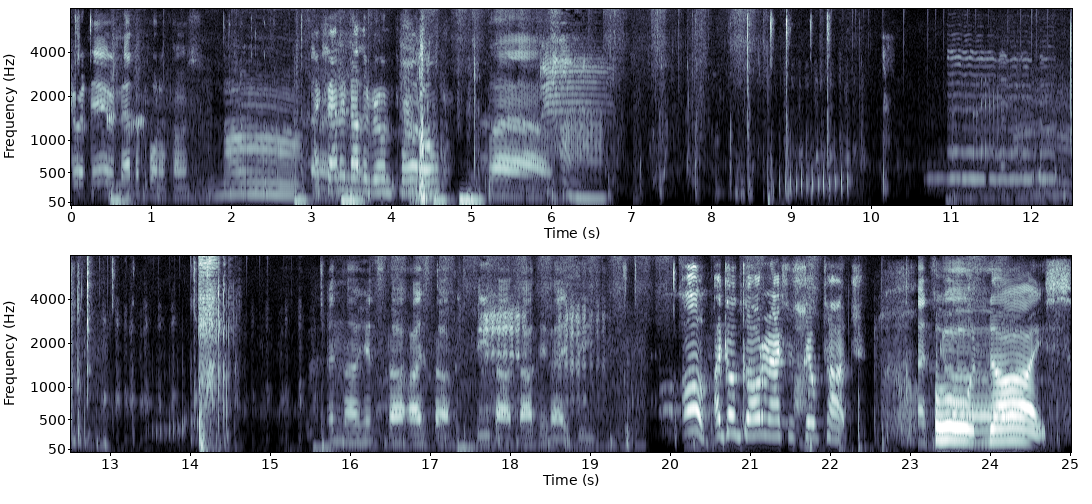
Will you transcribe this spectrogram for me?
you're there. Another portal, Thomas. I found another ruined portal. Wow. When the hit star, I star, D da da di da di. Oh, I got golden axe with ah. silk touch. Let's Oh, go. nice.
